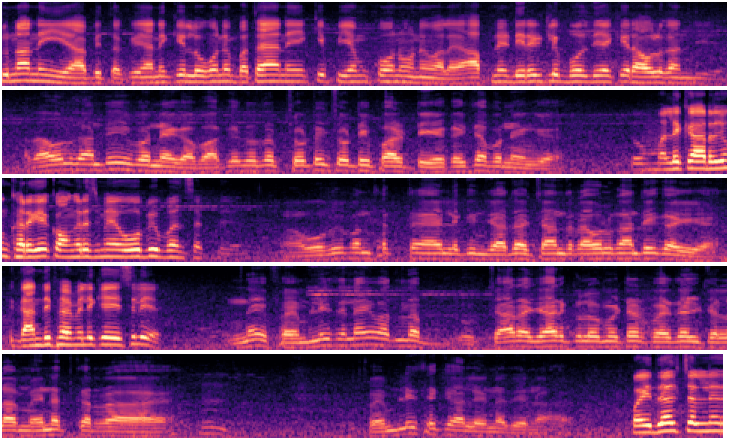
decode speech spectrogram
चुना नहीं है अभी तक। यानी कि लोगों ने बताया नहीं कि पीएम कौन होने वाला है। आपने डायरेक्टली बोल दिया कि राहुल गांधी है। राहुल गांधी ही बनेगा बाकी तो सब छोटी छोटी पार्टी है कैसे बनेंगे? तो मल्लिकार्जुन खड़गे कांग्रेस में वो भी बन सकते हैं? हाँ, वो भी बन सकते हैं लेकिन ज़्यादा चाँद राहुल गांधी का ही है। गांधी फैमिली के इसलिए? नहीं फैमिली से नहीं मतलब चार हज़ार किलोमीटर पैदल चला मेहनत कर रहा है। फैमिली से क्या लेना देना है? पैदल चलने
